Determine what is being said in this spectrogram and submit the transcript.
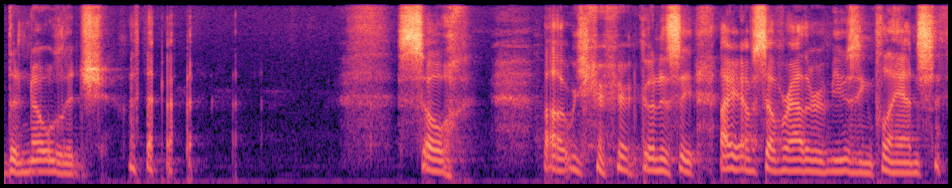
the Knowledge. so uh, we're going to see. I have some rather amusing plans,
